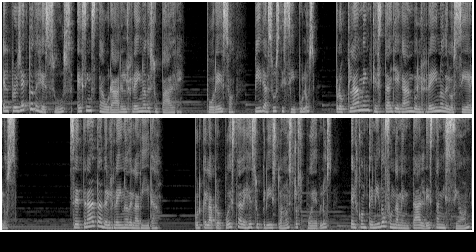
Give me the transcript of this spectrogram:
El proyecto de Jesús es instaurar el reino de su Padre. Por eso pide a sus discípulos, proclamen que está llegando el reino de los cielos. Se trata del reino de la vida, porque la propuesta de Jesucristo a nuestros pueblos, el contenido fundamental de esta misión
